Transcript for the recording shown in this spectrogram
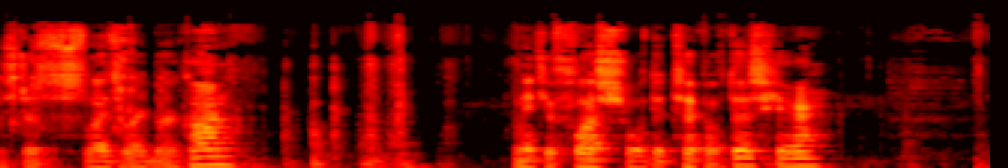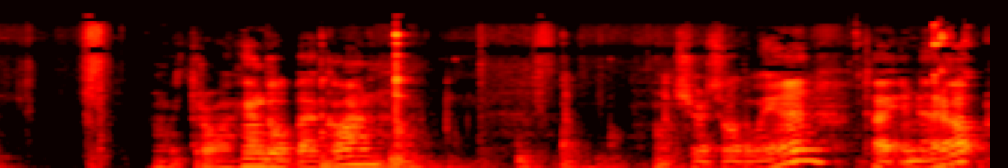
This just slides right back on. Make it flush with the tip of this here. We throw a handle back on. Make sure it's all the way in. Tighten that up.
